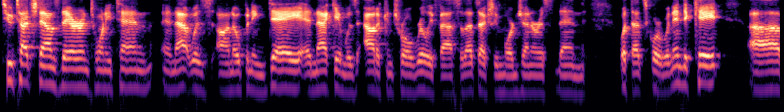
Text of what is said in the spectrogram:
two touchdowns there in 2010, and that was on opening day, and that game was out of control really fast. So that's actually more generous than what that score would indicate. Uh,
